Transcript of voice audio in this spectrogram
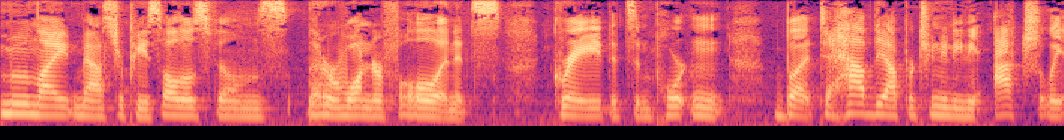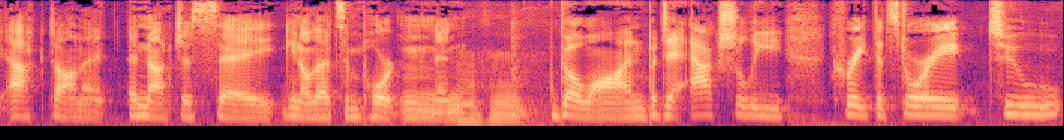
Moonlight, masterpiece, all those films that are wonderful and it's great, it's important, but to have the opportunity to actually act on it and not just say, you know, that's important and mm-hmm. go on, but to actually create that story to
